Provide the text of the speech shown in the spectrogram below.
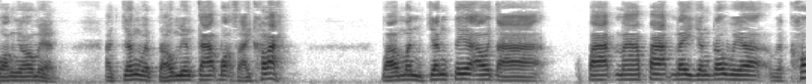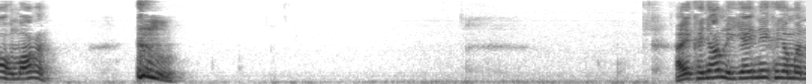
បងញោមមែនអញ្ចឹងវាត្រូវមានការបកស្រាយខ្លះបើមិនអញ្ចឹងទេឲ្យតាប៉ាតណាប៉ាតណីអញ្ចឹងទៅវាវាខុសហ្មង ហើយខ្ញុំនិយាយនេះខ្ញុំមិន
